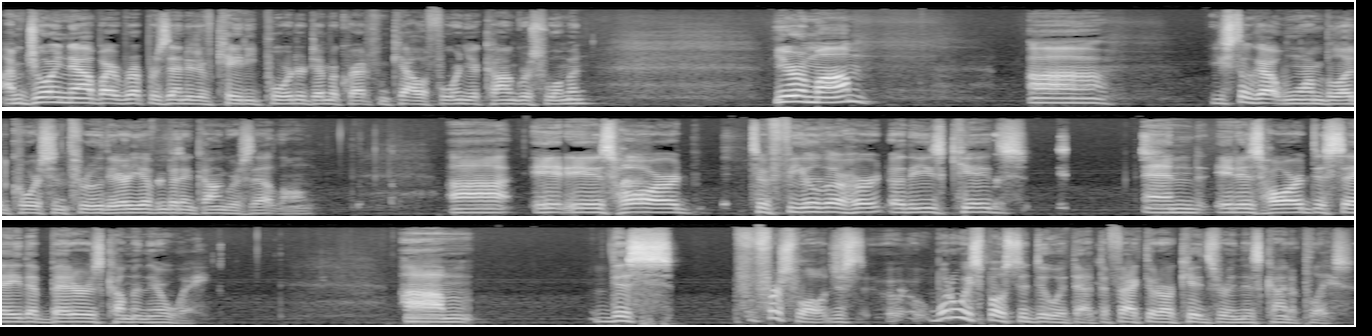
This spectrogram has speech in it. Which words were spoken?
I'm joined now by Representative Katie Porter, Democrat from California, Congresswoman. You're a mom. Uh, you still got warm blood coursing through there. You haven't been in Congress that long. Uh, it is hard to feel the hurt of these kids, and it is hard to say that better is coming their way. Um, this, first of all, just what are we supposed to do with that? The fact that our kids are in this kind of place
